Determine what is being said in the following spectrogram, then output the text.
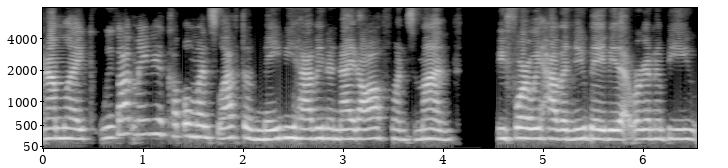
And I'm like, we got maybe a couple months left of maybe having a night off once a month before we have a new baby that we're going to be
